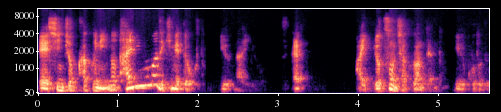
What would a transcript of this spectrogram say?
えー、進捗確認のタイミングまで決めておくという内容ですね。はい、4つの着眼点ということで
